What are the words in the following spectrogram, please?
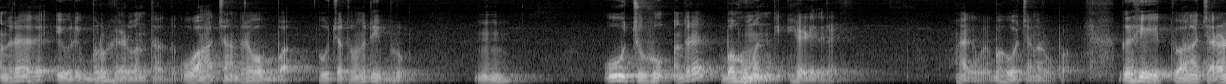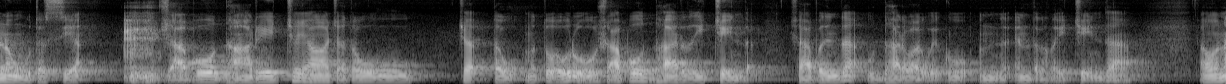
ಅಂದರೆ ಅದೇ ಇವರಿಬ್ಬರು ಹೇಳುವಂಥದ್ದು. ವಾಚ ಅಂದರೆ ಒಬ್ಬ. ಊಚತು ಅಂದರೆ ಇಬ್ಬರು ಊಚುಹು ಅಂದರೆ ಬಹುಮಂದಿ ಹೇಳಿದರೆ. ಹಾಗೆ ಬಹುವಚನ ರೂಪ. ಗೃಹೀತ್ವ ಚರಣವು ತಸ್ಯ ಶಾಪೋದ್ಧಾರೇಚ್ಛೆಯಾಚತೌ ಚ ತೌ. ಮತ್ತು ಅವರು ಶಾಪೋದ್ಧಾರದ ಇಚ್ಛೆಯಿಂದ, ಶಾಪದಿಂದ ಉದ್ಧಾರವಾಗಬೇಕು ಎಂತಕ್ಕಂಥ ಇಚ್ಛೆಯಿಂದ ಅವನ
